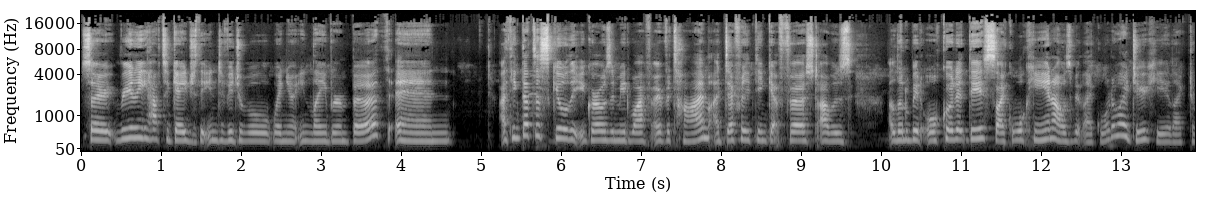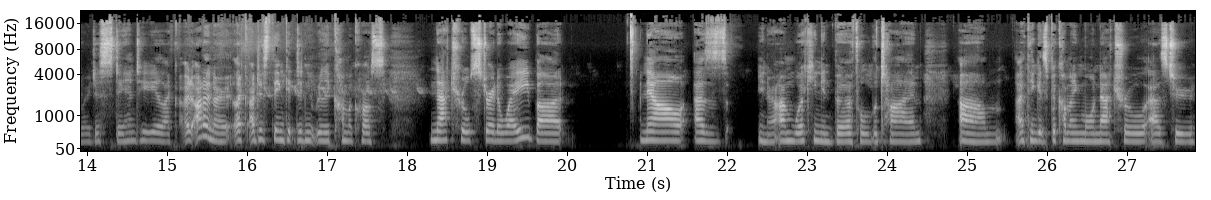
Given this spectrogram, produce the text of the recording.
So really have to gauge the individual when you're in labor and birth. And I think that's a skill that you grow as a midwife over time. I definitely think at first I was a little bit awkward at this. Like walking in, I was a bit like, what do I do here? Like, do I just stand here? Like, I, I don't know. Like, I just think it didn't really come across natural straight away. But now, as you know, I'm working in birth all the time. Um, I think it's becoming more natural as to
